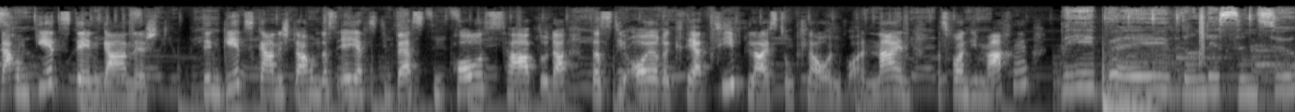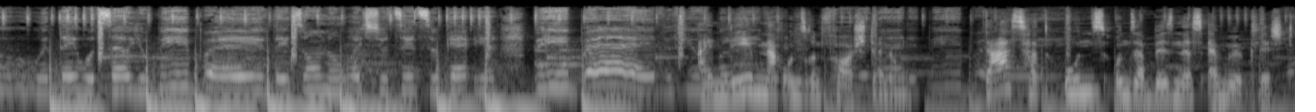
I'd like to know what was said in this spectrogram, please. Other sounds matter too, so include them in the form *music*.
Darum geht's denen gar nicht. Denen geht's gar nicht darum, dass ihr jetzt die besten Posts habt oder dass die eure Kreativleistung klauen wollen. Nein, das wollen die machen. Be brave, don't listen to what they would tell you. Be brave, they don't know what you did to get here. Be brave. Ein Leben nach unseren Vorstellungen. Das hat uns unser Business ermöglicht.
